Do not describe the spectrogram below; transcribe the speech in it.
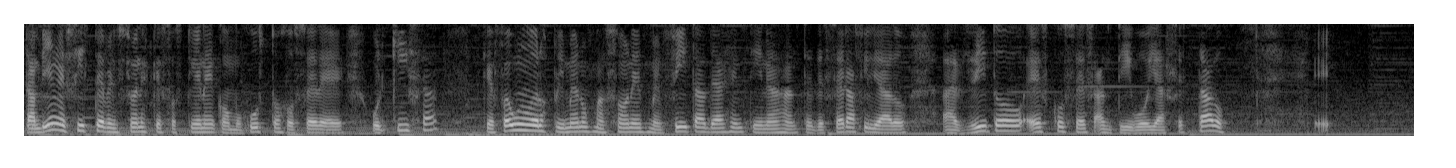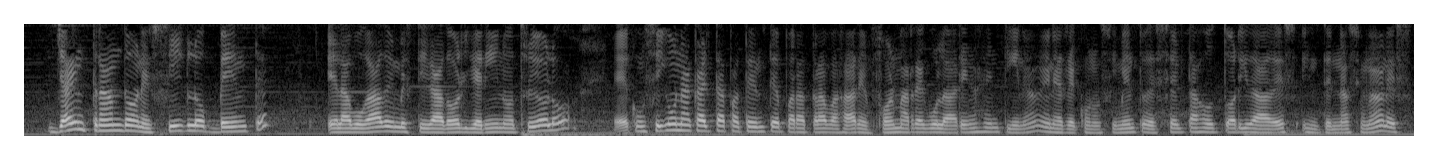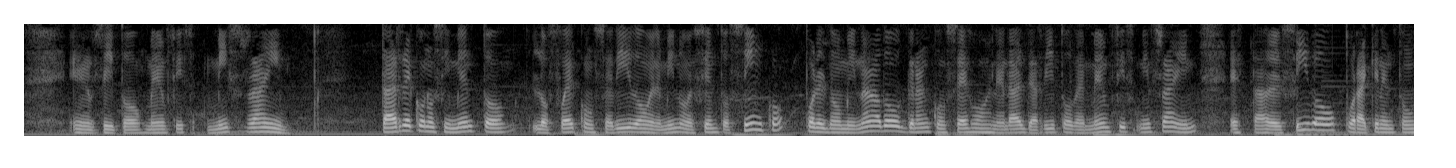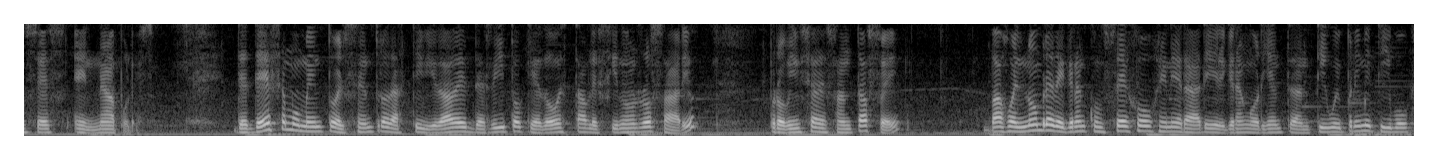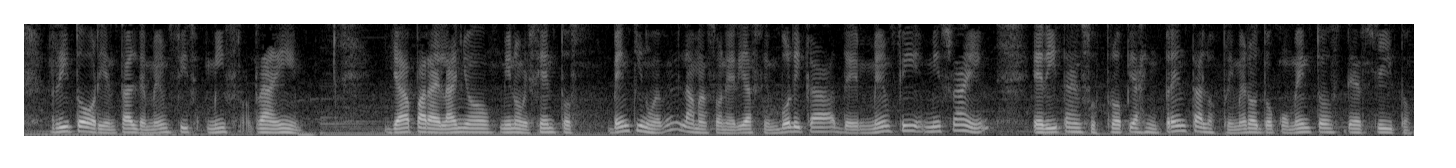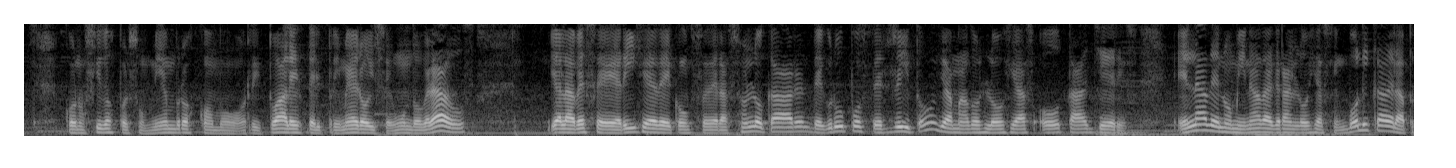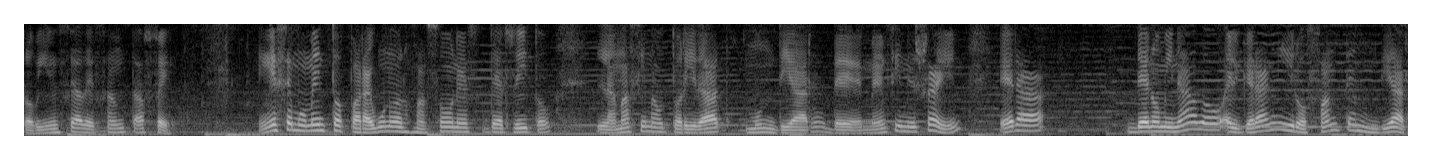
También existen versiones que sostienen como Justo José de Urquiza, que fue uno de los primeros masones menfitas de Argentina antes de ser afiliado al rito escocés antiguo y aceptado. Ya entrando en el siglo XX, el abogado investigador Guerino Triolo eh, consiguió una carta patente para trabajar en forma regular en Argentina en el reconocimiento de ciertas autoridades internacionales en rito Memphis Misraim. Tal reconocimiento lo fue concedido en 1905 por el denominado Gran Consejo General de Rito de Memphis, Misraim, establecido por aquel entonces en Nápoles. Desde ese momento el centro de actividades de rito quedó establecido en Rosario, provincia de Santa Fe, bajo el nombre de Gran Consejo General y el Gran Oriente de Antiguo y Primitivo Rito Oriental de Memphis, Misraim. Ya para el año 1929, la masonería simbólica de Memphis Misraim edita en sus propias imprentas los primeros documentos de rito, conocidos por sus miembros como rituales del primero y segundo grados, y a la vez se erige de confederación local de grupos de rito llamados logias o talleres, en la denominada Gran Logia Simbólica de la provincia de Santa Fe. En ese momento, para algunos de los masones de rito, la máxima autoridad mundial de Memphis Misraim era denominado el Gran Hierofante Mundial,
